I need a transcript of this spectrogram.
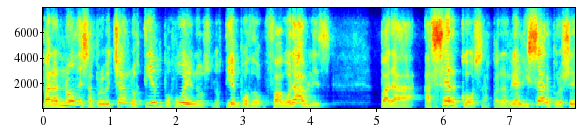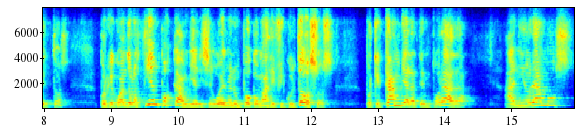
para no desaprovechar los tiempos buenos, los tiempos favorables para hacer cosas, para realizar proyectos? Porque cuando los tiempos cambian y se vuelven un poco más dificultosos, porque cambia la temporada, añoramos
